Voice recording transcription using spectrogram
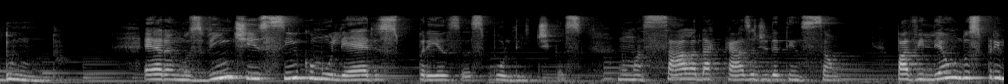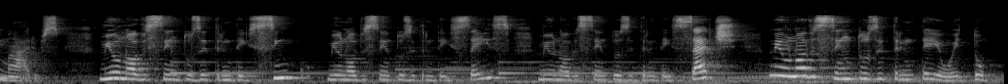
do mundo. Éramos 25 mulheres presas políticas numa sala da casa de detenção, pavilhão dos primários, 1935, 1936, 1937, 1938.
